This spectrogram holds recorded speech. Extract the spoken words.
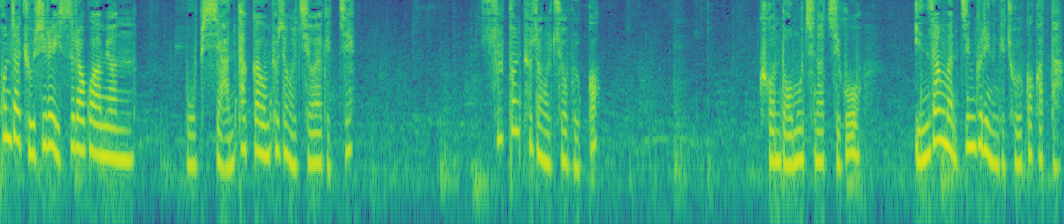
혼자 교실에 있으라고 하면 몹시 안타까운 표정을 지어야겠지? 슬픈 표정을 지어볼까? 그건 너무 지나치고 인상만 찡그리는 게 좋을 것 같다.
